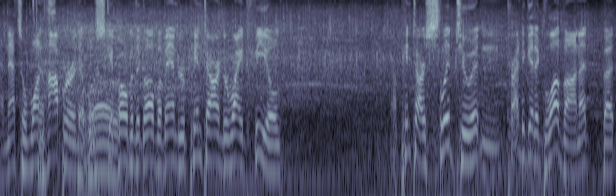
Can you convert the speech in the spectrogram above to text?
And that's a one That's- hopper that will skip over the glove of Andrew Pintar into right field. Now, Pintar slid to it and tried to get a glove on it, but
